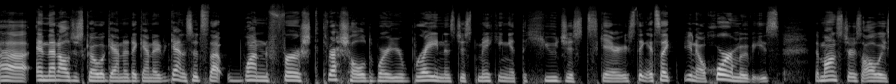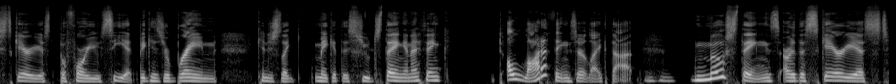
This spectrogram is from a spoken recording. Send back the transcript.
Uh, and then I'll just go again and again and again. So it's that one first threshold where your brain is just making it the hugest, scariest thing. It's like, you know, horror movies. The monster is always scariest before you see it because your brain can just like make it this huge thing. And I think a lot of things are like that. Mm-hmm. Most things are the scariest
